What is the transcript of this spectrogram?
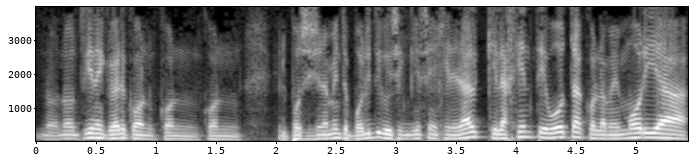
no, no, tiene que ver con, con, con, el posicionamiento político, dicen que es en general, que la gente vota con la memoria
